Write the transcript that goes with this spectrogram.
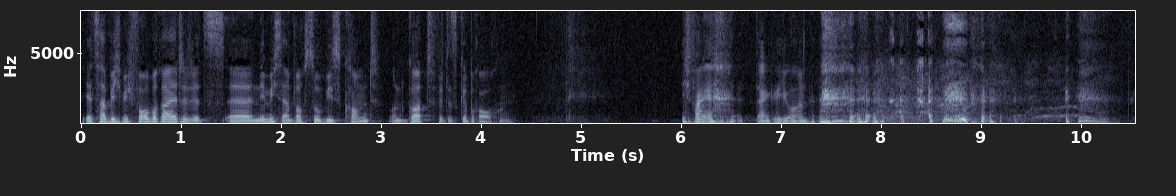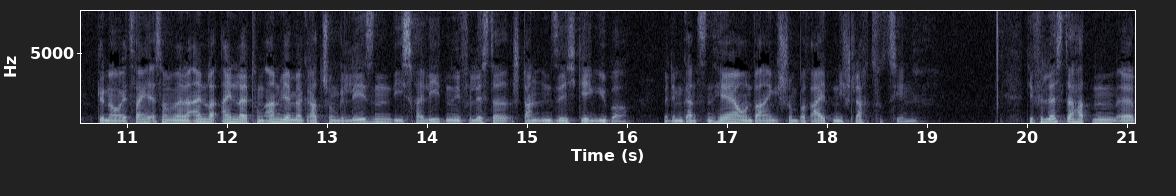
jetzt habe ich mich vorbereitet, jetzt äh, nehme ich es einfach so, wie es kommt und Gott wird es gebrauchen. Ich fange, danke Johann. genau, jetzt fange ich erstmal mit meiner Einleitung an. Wir haben ja gerade schon gelesen, die Israeliten und die Philister standen sich gegenüber mit dem ganzen Heer und waren eigentlich schon bereit, in die Schlacht zu ziehen. Die Philister hatten äh,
